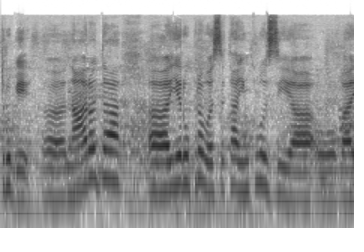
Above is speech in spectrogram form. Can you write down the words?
drugih drugih e, naroda, e, jer upravo se ta inkluzija ovaj,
